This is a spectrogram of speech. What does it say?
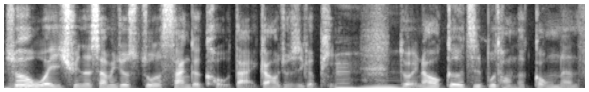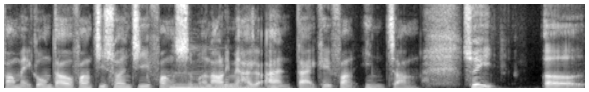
所有围裙的上面就是做了三个口袋，刚好就是一个品。嗯，对，然后各自不同的功能，放美工刀，放计算机，放什么，然后里面还有个暗袋，可以放印章，所以呃，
